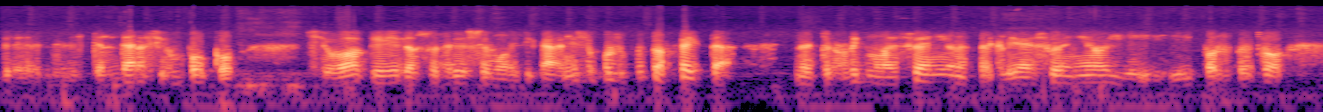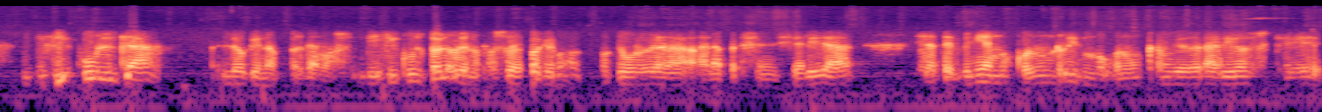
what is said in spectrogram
de- de un poco, llevó a que los horarios se modificaran. Y eso, por supuesto, afecta nuestro ritmo de sueño, nuestra calidad de sueño y, por supuesto, dificulta lo que nos perdemos. Dificultó lo que nos pasó después que, porque volver a a la presencialidad. Ya te- veníamos con un ritmo, con un cambio de horarios que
